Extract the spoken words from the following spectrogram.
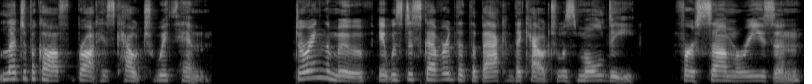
Legebokoff brought his couch with him. During the move, it was discovered that the back of the couch was moldy for some reason.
